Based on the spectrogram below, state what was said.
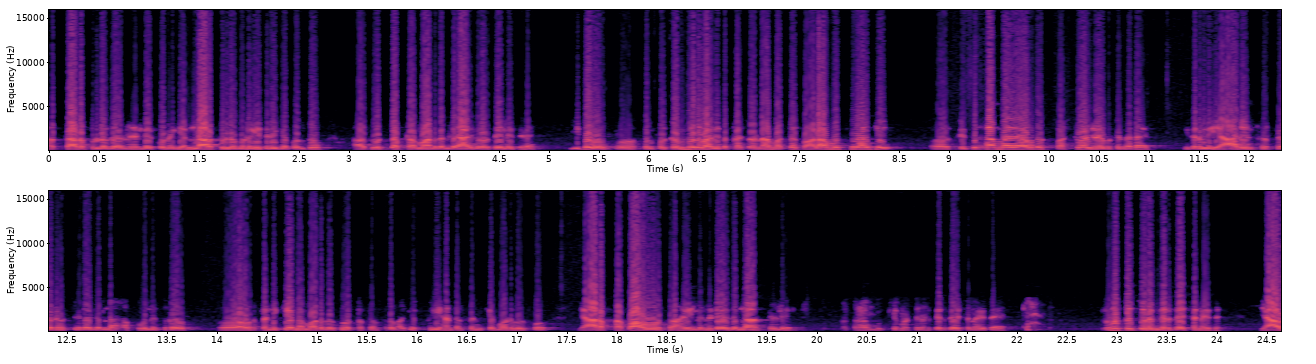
ಹತ್ತಾರು ಸುಳ್ಳುಗಳನ್ನು ಹೇಳಿ ಕೊನೆಗೆ ಎಲ್ಲಾ ಸುಳ್ಳುಗಳು ಎದುರಿಗೆ ಬಂದು ಆ ದೊಡ್ಡ ಪ್ರಮಾಣದಲ್ಲಿ ಆಗಿರೋದೇನಿದೆ ಇದು ಸ್ವಲ್ಪ ಗಂಭೀರವಾಗಿದೆ ಪ್ರಕರಣ. ಮತ್ತೆ ಬಹಳ ಮುಖ್ಯವಾಗಿ ಸಿದ್ದರಾಮಯ್ಯ ಅವರು ಸ್ಪಷ್ಟವಾಗಿ ಹೇಳ್ಬಿಟ್ಟಿದ್ದಾರೆ, ಇದರಲ್ಲಿ ಯಾರು ಇಂಟರ್ಫಿಯರೆನ್ಸ್ ಇರೋದಿಲ್ಲ, ಪೊಲೀಸರು ಅವ್ರ ತನಿಖೆಯನ್ನ ಮಾಡಬೇಕು, ಸ್ವತಂತ್ರವಾಗಿ ಫ್ರೀ ಹ್ಯಾಂಡಲ್ ತನಿಖೆ ಮಾಡಬೇಕು, ಯಾರ ಪ್ರಭಾವವೂ ಸಹ ಇಲ್ಲಿ ನಡೆಯೋದಿಲ್ಲ ಅಂತ ಹೇಳಿ ಸ್ವತಃ ಮುಖ್ಯಮಂತ್ರಿಗಳ ನಿರ್ದೇಶನ ಇದೆ, ಗೃಹ ಸಚಿವರ ನಿರ್ದೇಶನ ಇದೆ. ಯಾವ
